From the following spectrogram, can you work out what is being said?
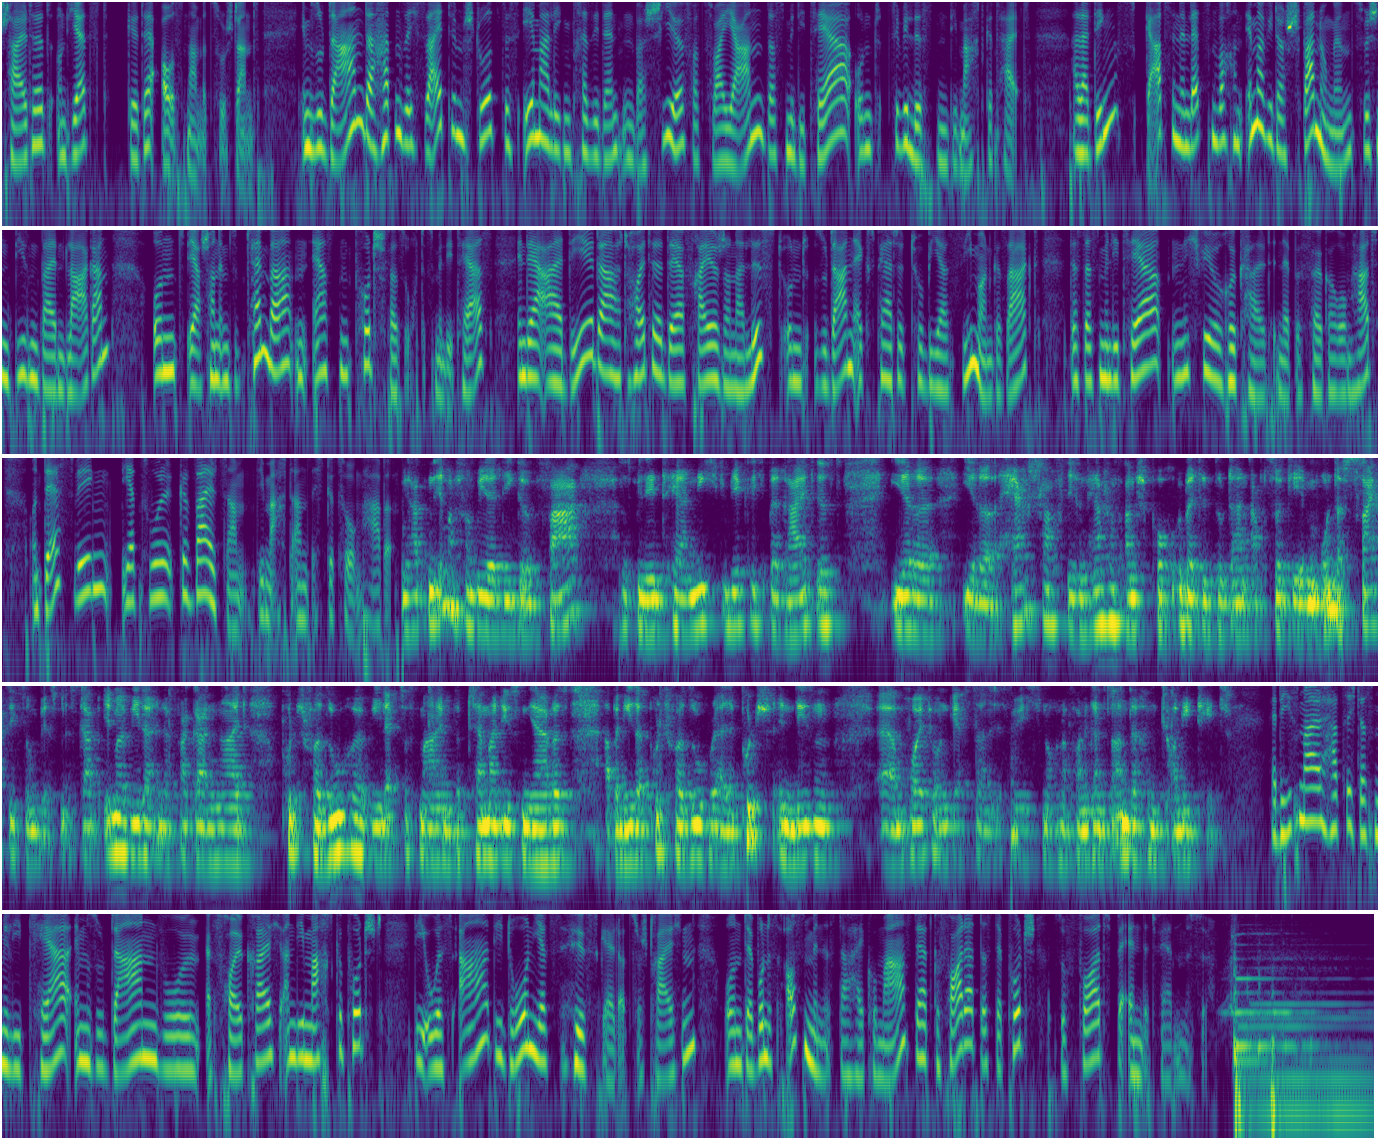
und jetzt gilt der Ausnahmezustand. Im Sudan, da hatten sich seit dem Sturz des ehemaligen Präsidenten Bashir vor zwei Jahren das Militär und Zivilisten die Macht geteilt. Allerdings gab es in den letzten Wochen immer wieder Spannungen zwischen diesen beiden Lagern und ja schon im September einen ersten Putschversuch des Militärs. In der ARD, da hat heute der freie Journalist und Sudan-Experte Tobias Simon gesagt, dass das Militär nicht viel Rückhalt in der Bevölkerung hat und deswegen jetzt wohl gewaltsam die Macht an sich gezogen habe. Wir hatten immer schon wieder die Gefahr, dass das Militär nicht wirklich bereit ist, ihre, ihre Herrschaft, ihren Herrschaftsanspruch über den Sudan abzugeben. Und das zeigt sich so ein bisschen. Es gab immer wieder in der Vergangenheit Putschversuche, wie letztes Mal im September diesen Jahres. Aber dieser Putschversuch oder der Putsch in diesem ähm, heute und gestern ist wirklich noch von einer ganz anderen Qualität. Diesmal hat sich das Militär im Sudan wohl erfolgreich an die Macht geputscht. Die USA, die drohen jetzt Hilfsgelder zu streichen. Und der Bundesaußenminister Heiko Maas, der hat gefordert, dass der Putsch sofort beendet werden müsse.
